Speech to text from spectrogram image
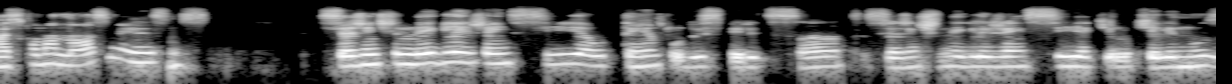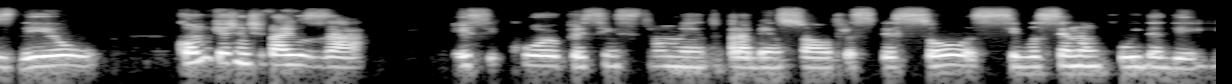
mas como a nós mesmos se a gente negligencia o templo do Espírito Santo, se a gente negligencia aquilo que ele nos deu, como que a gente vai usar esse corpo, esse instrumento para abençoar outras pessoas se você não cuida dele?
